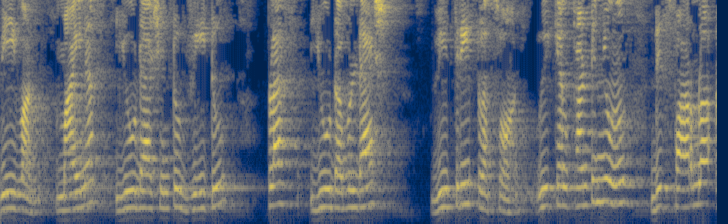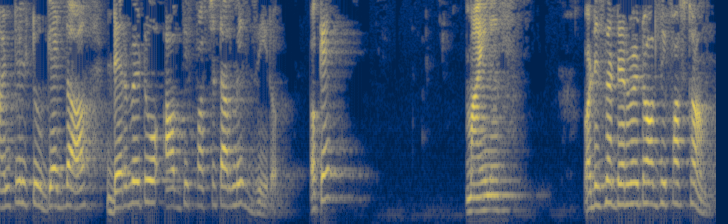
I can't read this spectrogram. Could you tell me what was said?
v1 minus u dash into v2 plus u double dash v3 1. we can continue this formula until to get the derivative of the first term is 0 okay? Minus. What is the derivative of the first term?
